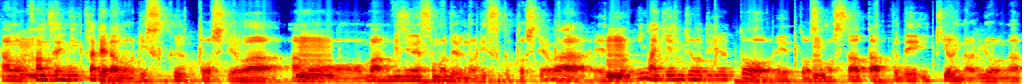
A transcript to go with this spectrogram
あの、うん。完全に彼らのリスクとしてはあの、まあ、ビジネスモデルのリスクとしては、えっとうん。今現状で言うと,、えっとそのスタートアップで勢いのあるような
